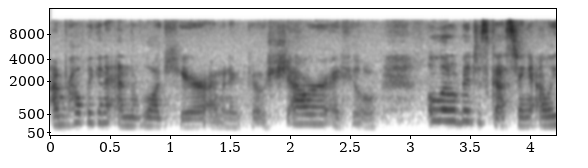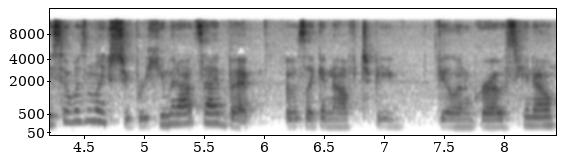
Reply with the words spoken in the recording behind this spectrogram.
I'm probably gonna end the vlog here. I'm gonna go shower. I feel a little bit disgusting. At least it wasn't like super humid outside, but it was like enough to be feeling gross, you know?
